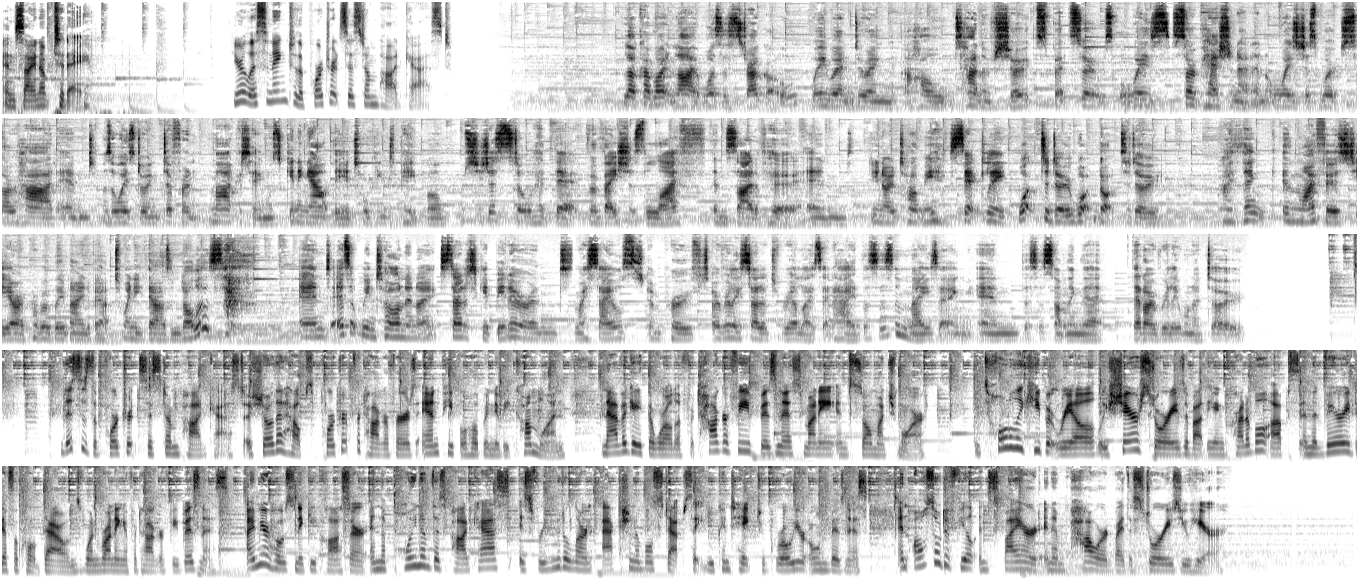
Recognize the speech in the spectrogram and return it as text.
and sign up today. You're listening to the Portrait System podcast. Look, I won't lie, it was a struggle. We weren't doing a whole ton of shoots, but Sue was always so passionate and always just worked so hard and was always doing different marketing, was getting out there, talking to people. She just still had that vivacious life inside of her and, you know, told me exactly what to do, what not to do. I think in my first year, I probably made about $20,000. And as it went on and I started to get better and my sales improved, I really started to realize that, hey, this is amazing and this is something that, that I really want to do. This is the Portrait System Podcast, a show that helps portrait photographers and people hoping to become one navigate the world of photography, business, money, and so much more. We totally keep it real. We share stories about the incredible ups and the very difficult downs when running a photography business. I'm your host, Nikki Closser, and the point of this podcast is for you to learn actionable steps that you can take to grow your own business and also to feel inspired and empowered by the stories you hear.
